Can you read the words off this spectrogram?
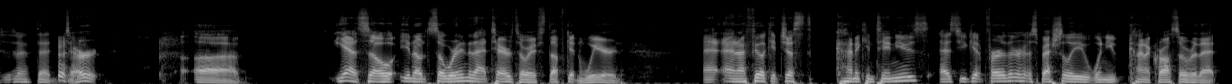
just have that dirt. Uh, yeah. So you know, so we're into that territory of stuff getting weird, and, and I feel like it just kind of continues as you get further, especially when you kind of cross over that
